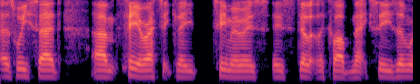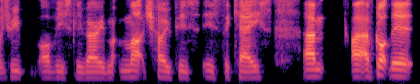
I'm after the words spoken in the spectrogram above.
as we said, um, theoretically, Teemu is is still at the club next season, which we obviously very much hope is is the case. Um, I've got the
